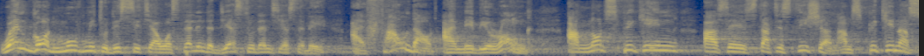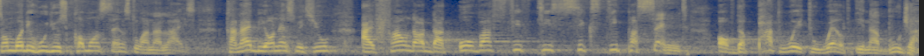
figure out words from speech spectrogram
when god moved me to this city i was telling the dear students yesterday i found out i may be wrong I'm not speaking as a statistician. I'm speaking as somebody who used common sense to analyze. Can I be honest with you? I found out that over 50, 60% of the pathway to wealth in Abuja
